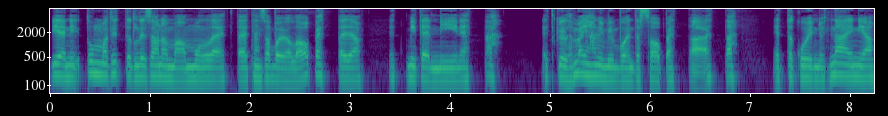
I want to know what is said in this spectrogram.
pieni tumma tyttö tuli sanomaan mulle, että ethän sä voi olla opettaja, että miten niin, että, että kyllähän mä ihan hyvin voin tässä opettaa, että, että kuin nyt näin. Ja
